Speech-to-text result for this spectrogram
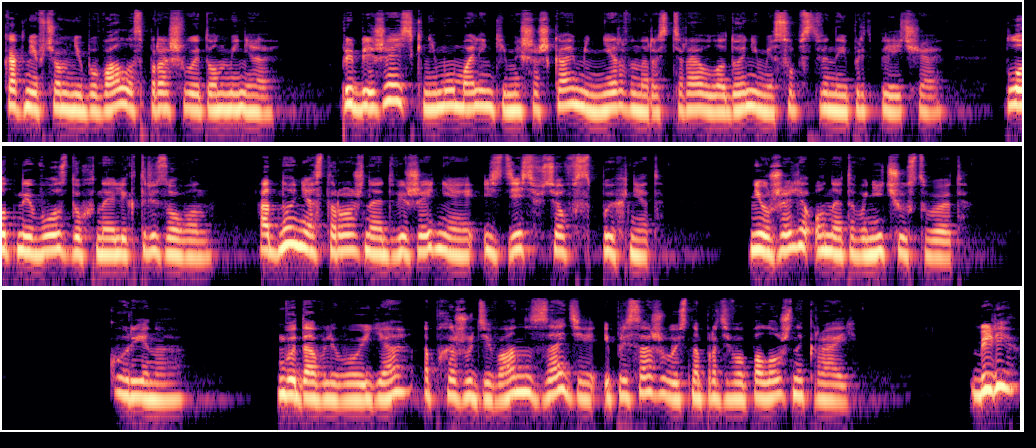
Как ни в чем не бывало, спрашивает он меня. Приближаясь к нему маленькими шажками, нервно растираю ладонями собственные предплечья – Плотный воздух наэлектризован. Одно неосторожное движение, и здесь все вспыхнет. Неужели он этого не чувствует? Куриную. Выдавливаю я, обхожу диван сзади и присаживаюсь на противоположный край. «Бери!»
